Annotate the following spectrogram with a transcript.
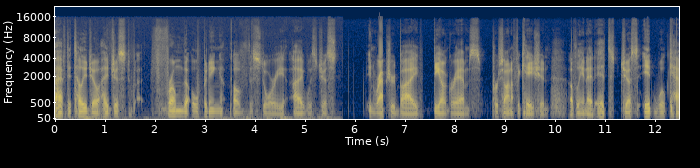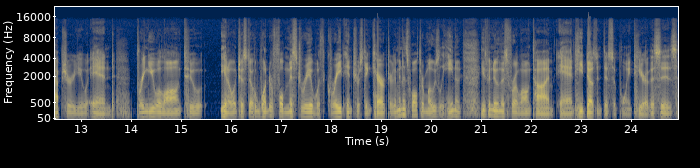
I have to tell you, Jo, I just, from the opening of the story, I was just enraptured by Dion Graham's personification of Leonid. It's just, it will capture you and bring you along to. You know, just a wonderful mystery with great, interesting characters. I mean, it's Walter Mosley. He know, he's been doing this for a long time, and he doesn't disappoint here. This is,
